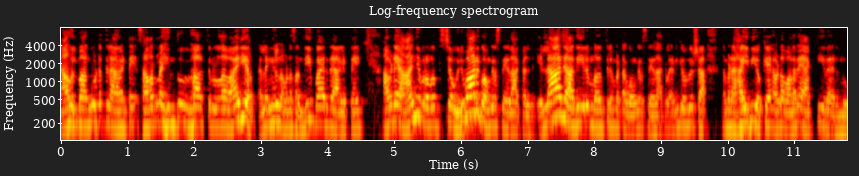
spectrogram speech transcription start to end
രാഹുൽ മാങ്കൂട്ടത്തിലാകട്ടെ സവർണ ഹിന്ദു വിഭാഗത്തിലുള്ള വാര്യർ അല്ലെങ്കിൽ നമ്മുടെ സന്ദീപ് വാര്യരാകട്ടെ അവിടെ ആഞ്ഞു പ്രവർത്തിച്ച ഒരുപാട് കോൺഗ്രസ് നേതാക്കൾ എല്ലാ ജാതിയിലും മതത്തിലും പെട്ട കോൺഗ്രസ് നേതാക്കൾ. എനിക്ക് തോന്നുന്നു നമ്മുടെ ഹൈബി ഒക്കെ അവിടെ വളരെ ആക്റ്റീവ് ആയിരുന്നു.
